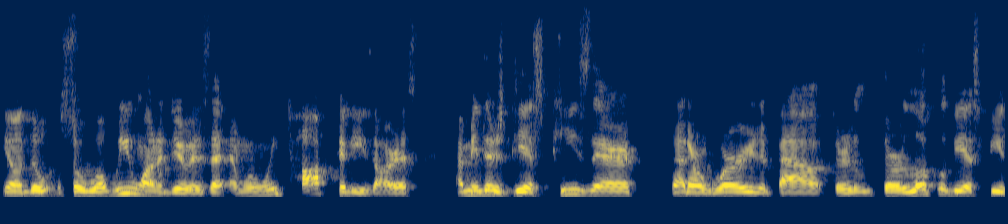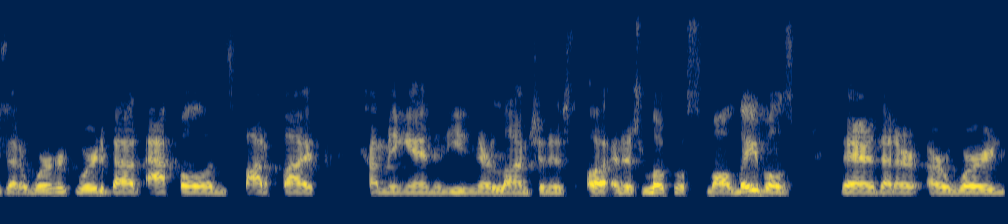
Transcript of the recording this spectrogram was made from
you know, the, so what we want to do is that, and when we talk to these artists, I mean, there's DSPs there, that are worried about there, there are local DSPs that are wor- worried about Apple and Spotify coming in and eating their lunch, and there's uh, and there's local small labels there that are are worried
